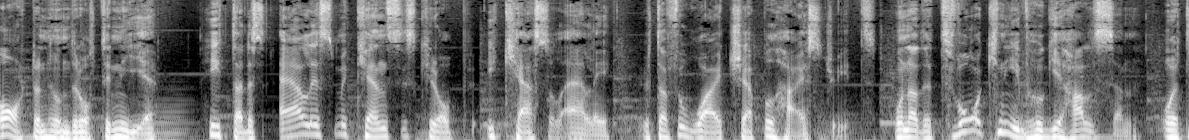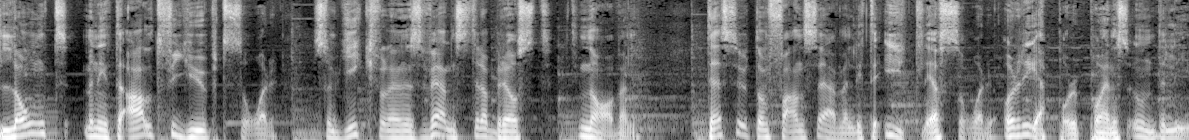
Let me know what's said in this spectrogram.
1889 hittades Alice Mackenzies kropp i Castle Alley utanför Whitechapel High Street. Hon hade två knivhugg i halsen och ett långt men inte alltför djupt sår som gick från hennes vänstra bröst till naveln. Dessutom fanns även lite ytliga sår och repor på hennes underliv.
